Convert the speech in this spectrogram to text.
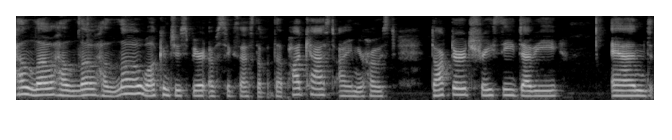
Hello, hello, hello. Welcome to Spirit of Success, the, the podcast. I am your host, Dr. Tracy Debi, and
